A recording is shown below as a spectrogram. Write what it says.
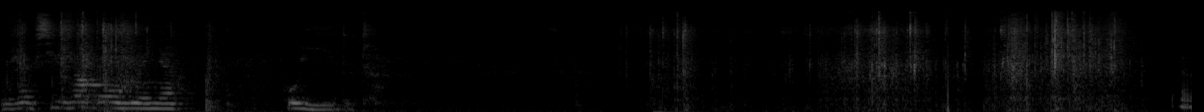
вже всі замовлення поїдуть. Так,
